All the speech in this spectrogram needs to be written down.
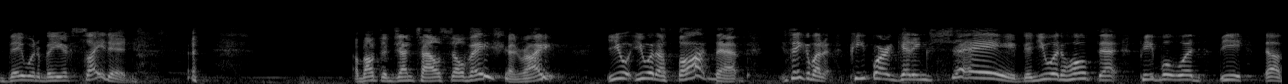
they would have been excited about the Gentile salvation, right? You you would have thought that think about it. People are getting saved, and you would hope that people would be uh,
